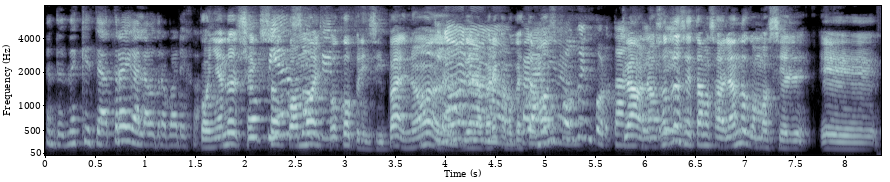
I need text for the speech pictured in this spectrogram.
¿entendés? Que te atraiga a la otra pareja. poniendo el sexo como el que- foco principal, ¿no? De, No, de la no, pareja, porque estamos... Es un poco importante. Claro, nosotros creo. estamos hablando como si el, eh,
